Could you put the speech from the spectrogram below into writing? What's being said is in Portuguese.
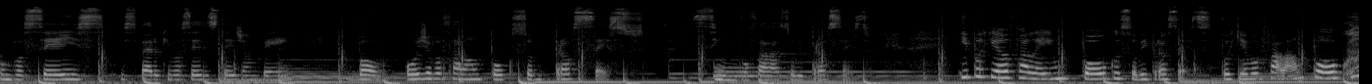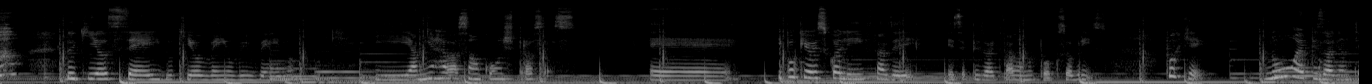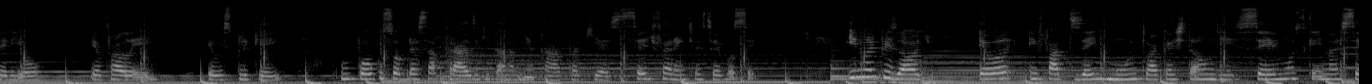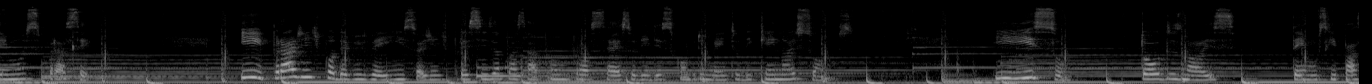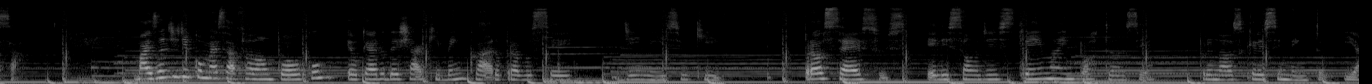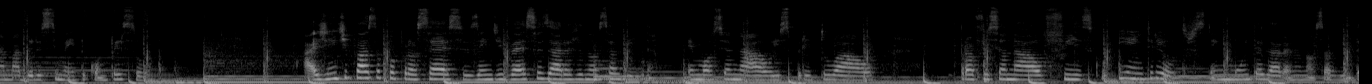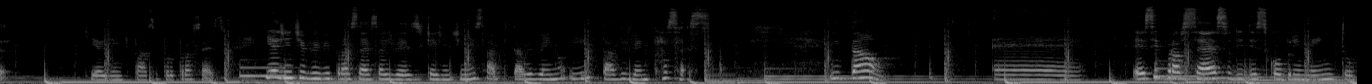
com vocês? Espero que vocês estejam bem. Bom, hoje eu vou falar um pouco sobre processos. Sim, vou falar sobre processo. E por que eu falei um pouco sobre processo? Porque eu vou falar um pouco do que eu sei, do que eu venho vivendo e a minha relação com os processos. É... E por que eu escolhi fazer esse episódio falando um pouco sobre isso? Porque no episódio anterior eu falei, eu expliquei um pouco sobre essa frase que tá na minha capa, que é ser diferente é ser você. E no episódio eu enfatizei muito a questão de sermos quem nascemos para ser. E para a gente poder viver isso, a gente precisa passar por um processo de descobrimento de quem nós somos. E isso todos nós temos que passar. Mas antes de começar a falar um pouco, eu quero deixar aqui bem claro para você de início que processos, eles são de extrema importância para o nosso crescimento e amadurecimento como pessoa. A gente passa por processos em diversas áreas da nossa vida: emocional, espiritual, profissional, físico e entre outros. Tem muitas áreas na nossa vida que a gente passa por processo. E a gente vive processo às vezes que a gente nem sabe que está vivendo e está vivendo processo. Então, é, esse processo de descobrimento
